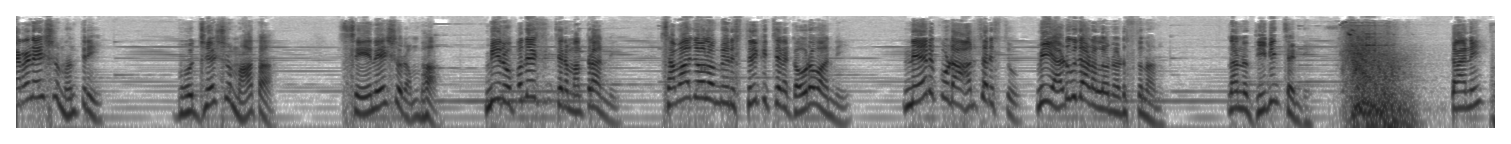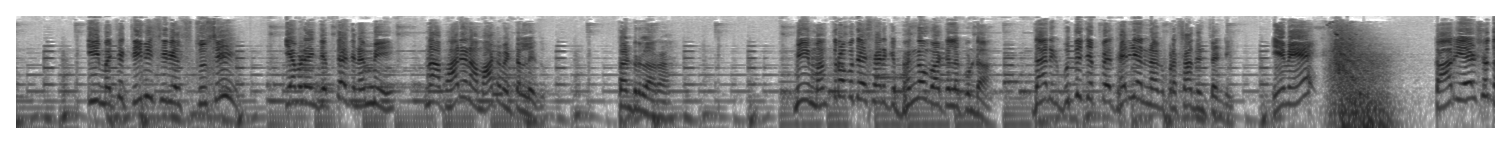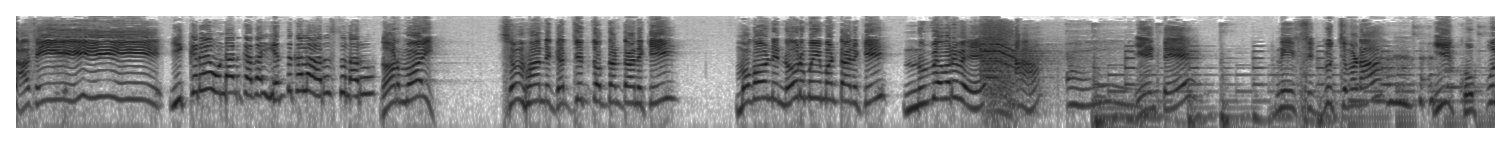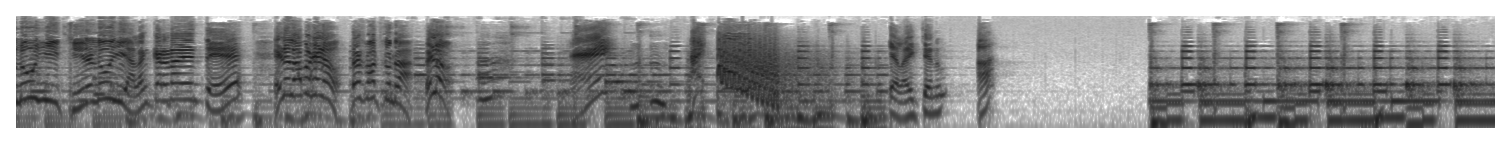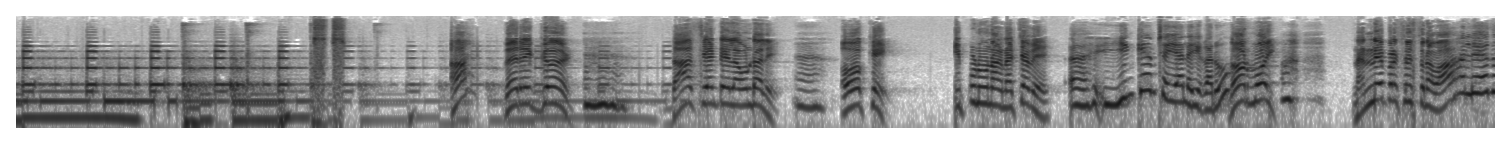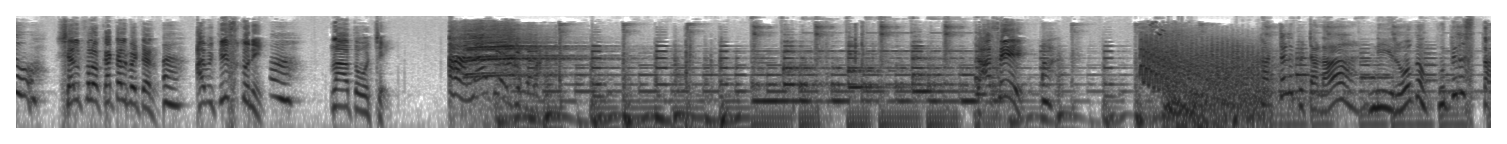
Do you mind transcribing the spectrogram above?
కరణేషు మంత్రి భోజ్యేషు మాత సేనేషు రంభ. మీరు ఉపదేశించిన మంత్రాన్ని సమాజంలో మీరు స్త్రీకిచ్చిన గౌరవాన్ని నేను కూడా అనుసరిస్తూ మీ అడుగుజాడలో నడుస్తున్నాను. నన్ను దీవించండి. కానీ ఈ మధ్య టీవీ సీరియల్స్ చూసి ఎవడేం చెప్తే అది నమ్మి నా భార్య నా మాట వింటలేదు. తండ్రులారా మీ మంత్రోపదేశానికి భంగం వాటిల్లకుండా దానికి బుద్ధి చెప్పే ధైర్యాన్ని నాకు ప్రసాదించండి. ఏమే? కార్యేషు దాసీ. ఇక్కడే ఉన్నాను కదా ఎందుకలా అరుస్తున్నారు? నోర్మోయ్ సింహాన్ని గర్జించొద్దంటానికి మగోణ్ణి నోరు మూయమంటానికి నువ్వెవరివే? ఆ? ఏంటే? నీ సిగ్గు చివడా ఈ కొప్పులు ఈ చీరలు ఈ అలంకరణ ఏంటే? వెళ్ళు లోపలికి వెళ్ళు డ్రెస్ వెళ్ళు. ఏయ్? ఎలా ఇచ్చాను? Very good. దాసి అంటే ఇలా ఉండాలి. ఓకే. ఇప్పుడు నువ్వు నాకు నచ్చావే? ఇంకేం చెయ్యాలయ్య గారు నోర్మోయ్ నన్నే ప్రశ్నిస్తున్నావా? లేదు. షెల్ఫ్లో కట్టలు పెట్టాను. అవి తీసుకుని నాతో వచ్చాయి. దాసి! కట్టలు పెట్టాలా? నీ రోగం కుదిరిస్తా.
